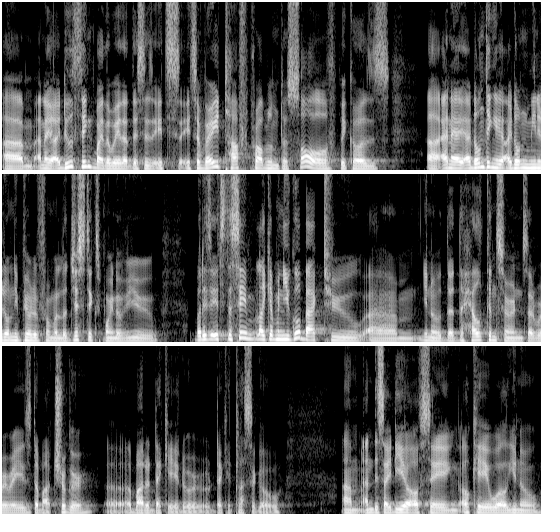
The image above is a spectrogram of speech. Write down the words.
Um, and I, I, do think, by the way, that this is it's it's a very tough problem to solve because, uh, and I, I, don't think I don't mean it only purely from a logistics point of view, but it's it's the same. Like I mean, you go back to um, you know the the health concerns that were raised about sugar uh, about a decade or a decade plus ago. Um, and this idea of saying, okay, well, you know,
